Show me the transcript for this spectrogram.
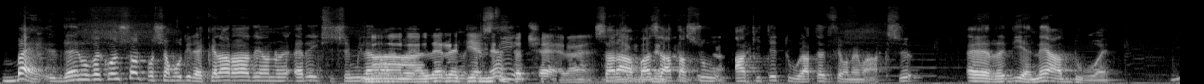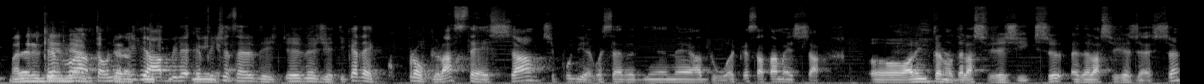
Beh, delle nuove console possiamo dire che la Radeon RX 6009 Ma l'RDNA c'era, eh. sarà basata su architettura, attenzione Max, RDNA 2, Ma che vanta un'invidiabile su 5000. efficienza energe- energetica ed è proprio la stessa, si può dire questa RDNA 2, che è stata messa eh, all'interno della Series X e della Series S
